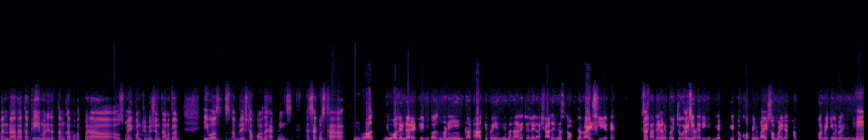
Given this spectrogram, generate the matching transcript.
बन रहा था तभी मणिरत्नम का बहुत बड़ा उसमें कंट्रीब्यूशन था। मतलब he was abreast of all the happenings ऐसा कुछ था? He was he was indirectly because Mani का था कि भाई हिंदी बनाने चलेगा। शादी ने उसके ऑफिशियल राइट्स लिए थे। शादी अच्छा ने कोई चोरी नहीं अच्छा। करी। ये to official rights of Maniratnam for making it to Hindi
